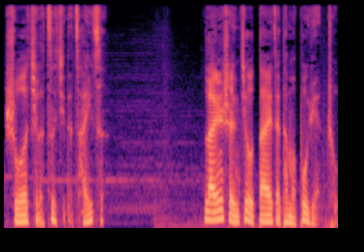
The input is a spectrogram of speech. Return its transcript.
说起了自己的猜测。蓝婶就待在他们不远处，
